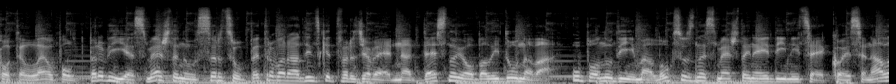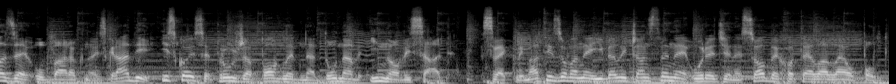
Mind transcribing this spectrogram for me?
Hotel Leopold I je smešten u srcu Petrovaradinske tvrđave na desnoj obali Dunava. U ponudi ima luksuzne smeštajne jedinice koje se nalaze u baroknoj zgradi iz koje se pruža pogled na Dunav i Novi Sad. Sve klimatizovane i veličanstvene uređene sobe hotela Leopold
